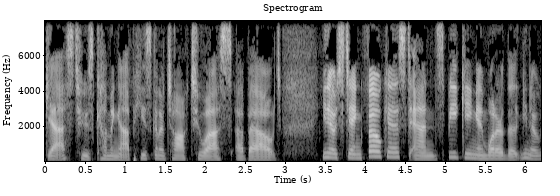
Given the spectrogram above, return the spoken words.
guest who's coming up. He's going to talk to us about, you know, staying focused and speaking, and what are the, you know.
